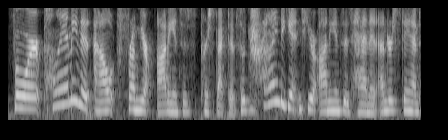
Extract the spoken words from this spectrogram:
for planning it out from your audience's perspective. So, trying to get into your audience's head and understand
